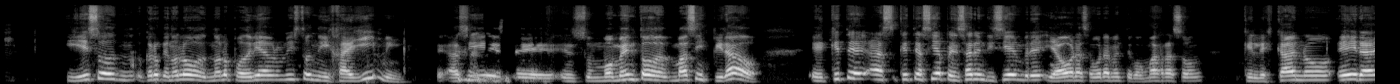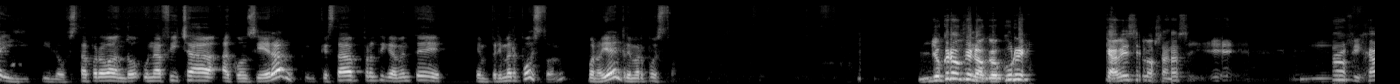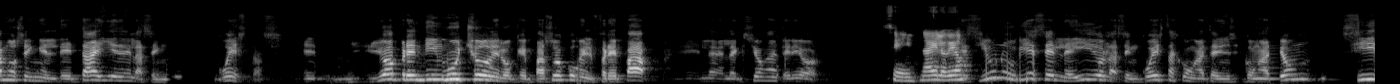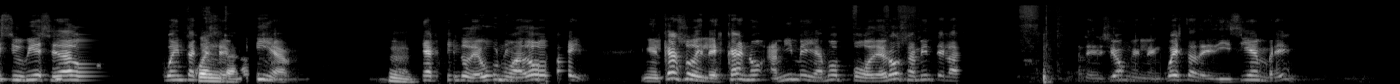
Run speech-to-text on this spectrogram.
Y eso creo que no lo, no lo podría haber visto ni Jaime, así este, en su momento más inspirado. Eh, ¿qué, te, ¿Qué te hacía pensar en diciembre y ahora seguramente con más razón que Lescano era, y, y, lo está probando, una ficha a considerar, que está prácticamente en primer puesto, ¿no? Bueno, ya en primer puesto. Yo creo que lo que ocurre es que a veces los no nos fijamos en el detalle de las encuestas. Eh, yo aprendí mucho de lo que pasó con el FREPAP en la elección anterior. Sí, nadie lo vio. Que si uno hubiese leído las encuestas con, con atención, sí se hubiese dado cuenta, que se ¿no? venía, hmm. de uno a dos. En el caso del escano, a mí me llamó poderosamente la atención en la encuesta de diciembre,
